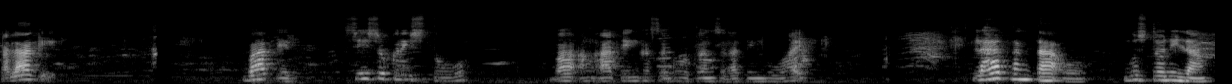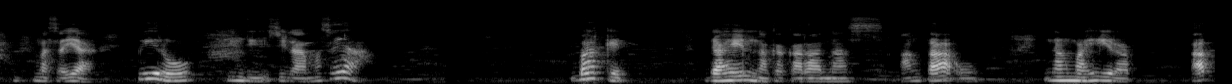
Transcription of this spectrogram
palagi. Bakit? Si Heso Kristo ba ang ating kasagutan sa ating buhay? Lahat ng tao gusto nilang masaya, pero hindi sila masaya. Bakit? Dahil nakakaranas ang tao ng mahirap at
